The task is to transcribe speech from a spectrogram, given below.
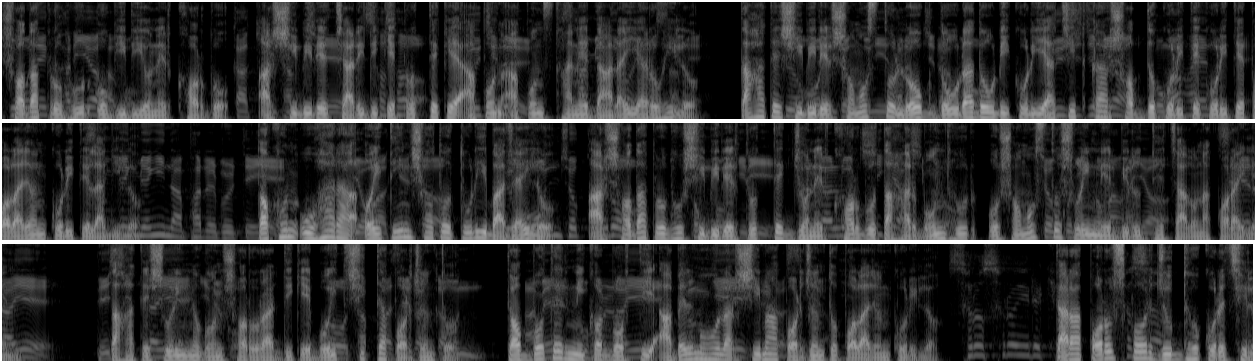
সদাপ্রভুর ও গিদিয়নের খর্গ। আর শিবিরের চারিদিকে প্রত্যেকে আপন আপন স্থানে দাঁড়াইয়া রহিল। তাহাতে শিবিরের সমস্ত লোক দৌড়াদৌড়ি করিয়া চিৎকার শব্দ করিতে করিতে পলায়ন করিতে লাগিল। তখন উহারা ওই তিন শত তুড়ি বাজাইল আর সদাপ্রভু শিবিরের প্রত্যেক জনের খর্গ তাহার বন্ধুর ও সমস্ত সৈন্যের বিরুদ্ধে চালনা করাইলেন। তাহাতে সৈন্যগণ সরোরার দিকে বৈতশিকটা পর্যন্ত তব্বতের নিকটবর্তী আবেলমহলার সীমা পর্যন্ত পলায়ন করিল। তারা পরস্পর যুদ্ধ করেছিল।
